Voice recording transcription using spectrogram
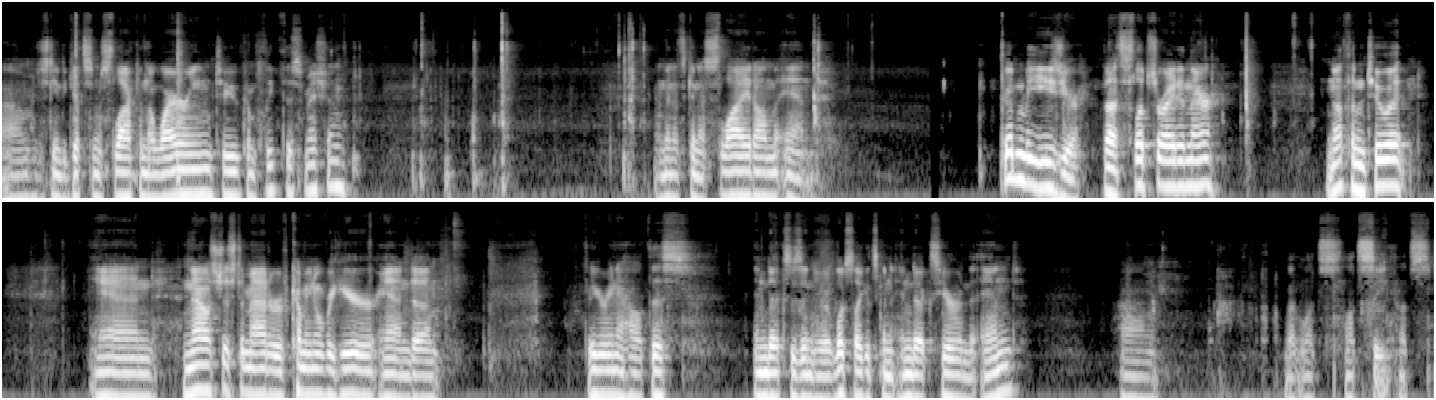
Um, I just need to get some slack in the wiring to complete this mission. And then it's going to slide on the end. Couldn't be easier. That slips right in there. Nothing to it. And now it's just a matter of coming over here and um, figuring out how this index is in here. It looks like it's going to index here in the end. Um, but let's let's see. Let's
